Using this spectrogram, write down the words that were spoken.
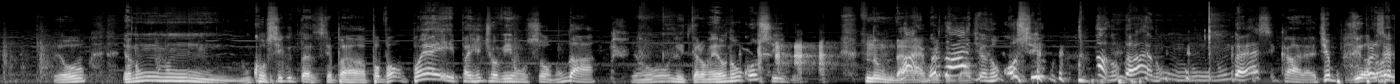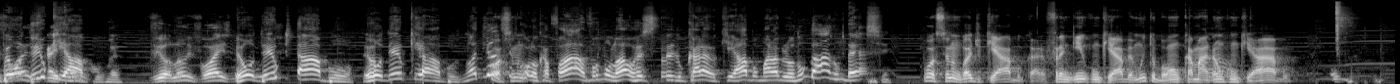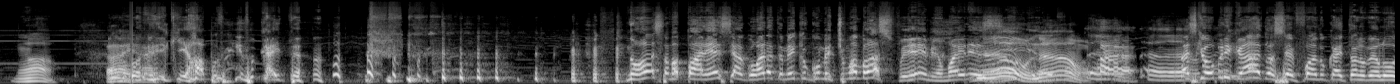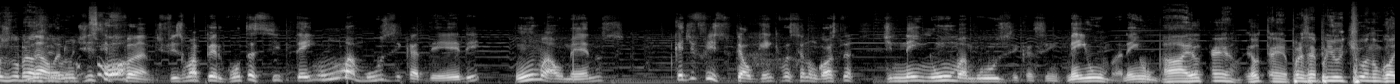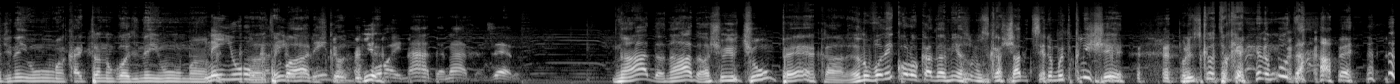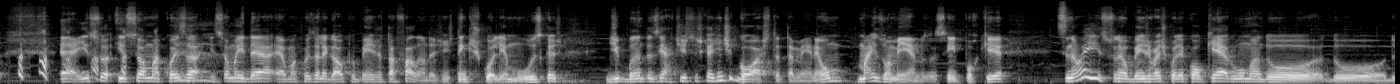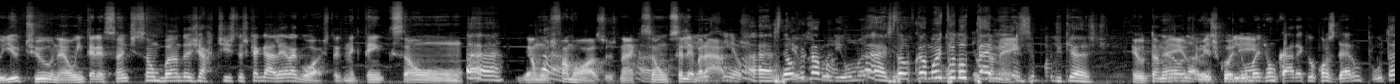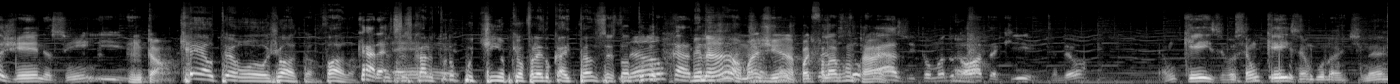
Eu, eu não, não, não consigo. Assim, pra, põe aí pra gente ouvir um som. Não dá. Eu, literalmente, eu não consigo. não dá. Ah, é, é verdade, eu não consigo. Não, não dá, não, não, não desce, cara. Tipo, Violão por exemplo, eu odeio o quiabo, velho. Violão e voz. Eu odeio o quiabo. Eu odeio o quiabo. Não adianta Pô, você não... colocar, falar, ah, vamos lá, o restaurante do cara, quiabo maravilhoso. Não dá, não desce. Pô, você não gosta de quiabo, cara? Franguinho com quiabo é muito bom. Camarão não. com quiabo. Não. Ai, não ai. quiabo nem do Caetano. Nossa, mas parece agora também que eu cometi uma blasfêmia, uma heresia. Não, não. Ah, mas que é obrigado a ser fã do Caetano Veloso no Brasil. Não, eu não disse fã. Te fiz uma pergunta se tem uma música dele, uma ao menos, porque é difícil ter alguém que você não gosta de nenhuma música, assim. Nenhuma, nenhuma. Ah, eu tenho, eu tenho. Por exemplo, YouTube eu não gosto de nenhuma, Caetano não gosta de nenhuma. Nenhuma, ah, tem nenhuma, vários, nem cara. do boy, nada, nada, zero. Nada, nada. Acho o YouTube um pé, cara. Eu não vou nem colocar das minhas músicas chatas, que seria muito clichê. Por isso que eu tô querendo mudar, velho. É, isso, isso é uma coisa, isso é uma ideia, é uma coisa legal que o Ben já tá falando. A gente tem que escolher músicas de bandas e artistas que a gente gosta também, né? Ou mais ou menos, assim, porque Senão é isso, né? O Ben já vai escolher qualquer uma do, do, do YouTube, né? O interessante são bandas de artistas que a galera gosta, né? Que, tem, que são, é, digamos, é, famosos, né? Que são é. celebrados. Sim, sim, eu, é, senão eu fica, uma, é, senão fica muito no telinha esse podcast. Eu também, não, eu não, também eu escolhi. uma de um cara que eu considero um puta gênio, assim. E... Então. Quem é o teu, Jota? Fala. Cara, Vocês é... ficaram tudo putinho, porque eu falei do Caetano, vocês estão tudo. Cara, não, imagina, pode falar à vontade. Caso, e tomando é. nota aqui, entendeu? É um case, você é um case ambulante, né?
